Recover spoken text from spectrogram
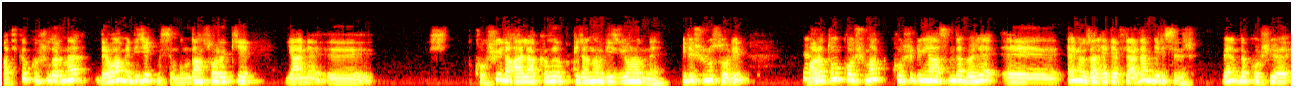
patika koşularına devam edecek misin? Bundan sonraki yani e, koşuyla alakalı planın, vizyonun ne? Bir de şunu sorayım. Hı. Maraton koşmak koşu dünyasında böyle e, en özel hedeflerden birisidir. Benim de koşuya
